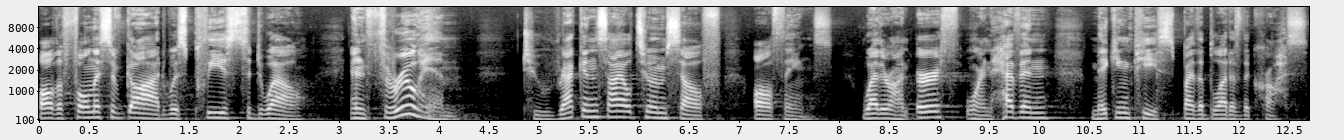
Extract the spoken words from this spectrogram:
all the fullness of God was pleased to dwell, and through him to reconcile to himself all things, whether on earth or in heaven making peace by the blood of the cross.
